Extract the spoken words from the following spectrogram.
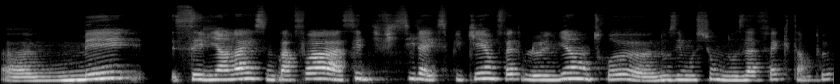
mais ces liens-là, ils sont parfois assez difficiles à expliquer. En fait, le lien entre nos émotions, nos affects un peu,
